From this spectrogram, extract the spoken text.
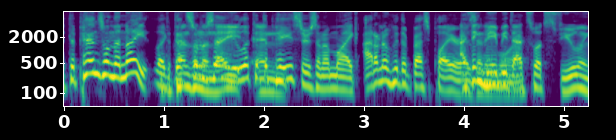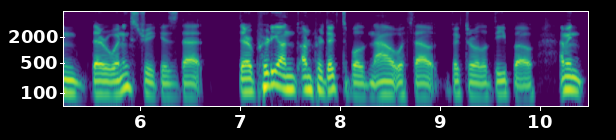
It depends on the night. Like depends that's what I'm saying. You look at the Pacers, and I'm like, I don't know who their best player is. I think maybe that's what's fueling their winning streak is that they're pretty un- unpredictable now without Victor Oladipo. I mean,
